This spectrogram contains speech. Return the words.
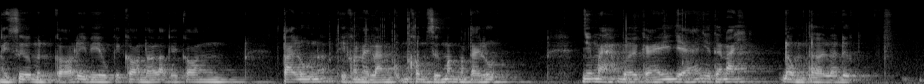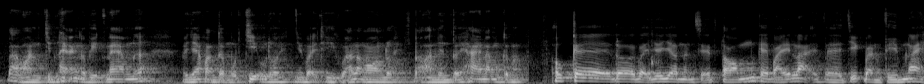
ngày xưa mình có review, cái con đó là cái con tai luôn á, thì con này lăn cũng không sướng bằng con tai luôn nhưng mà với cái giá như thế này, đồng thời là được bảo hành chính hãng ở Việt Nam nữa với giá khoảng tầm 1 triệu thôi như vậy thì quá là ngon rồi bảo hành lên tới 2 năm cơ mà Ok rồi vậy bây giờ mình sẽ tóm cái váy lại về chiếc bàn phím này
